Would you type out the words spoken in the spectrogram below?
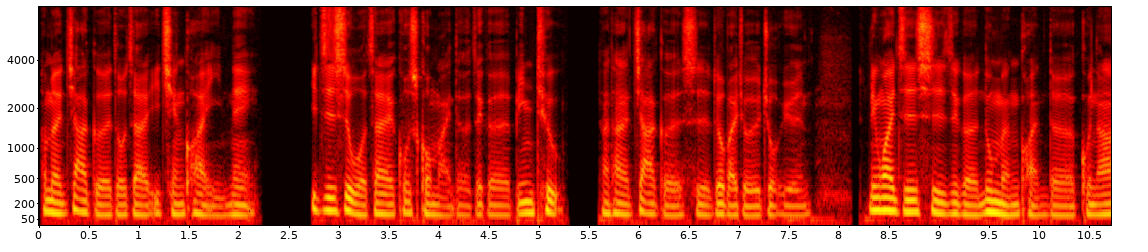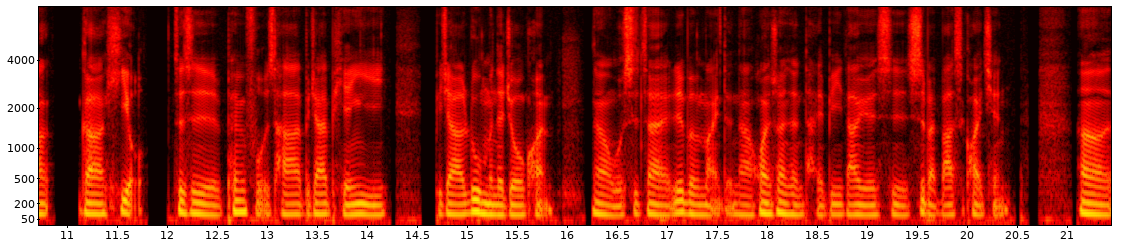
它们的价格都在一千块以内。一支是我在 Costco 买的这个 Bin Two，那它的价格是六百九十九元。另外一支是这个入门款的 Kunaga Hill，这是 Penfolds 它比较便宜、比较入门的酒款。那我是在日本买的，那换算成台币大约是四百八十块钱。呃，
